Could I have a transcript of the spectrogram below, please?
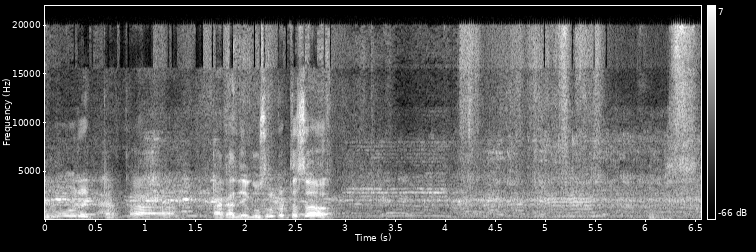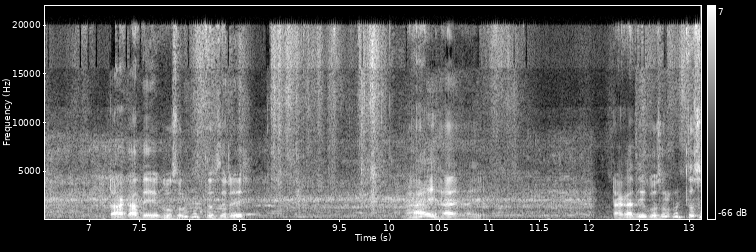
ওরে টাকা। টাকা দিয়ে গোসল করতেছ? টাকা দিয়ে গোসল করতেছে রে? হাই হাই হাই। টাকা দিয়ে গোসল করতেছ?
